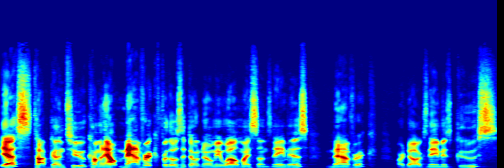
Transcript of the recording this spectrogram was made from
Yes, Top Gun 2 coming out. Maverick, for those that don't know me well, my son's name is Maverick. Our dog's name is Goose.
